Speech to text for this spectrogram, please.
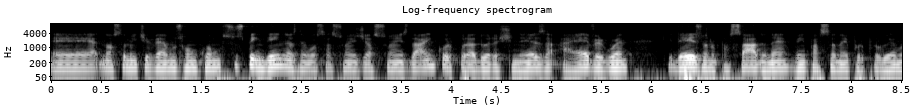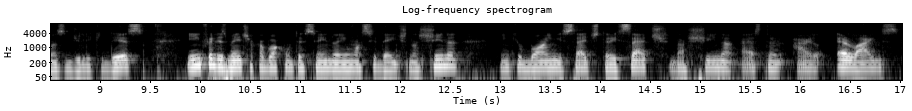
É, nós também tivemos Hong Kong suspendendo as negociações de ações da incorporadora chinesa, a Evergrande, que desde o ano passado né, vem passando aí por problemas de liquidez. E infelizmente acabou acontecendo aí um acidente na China em que o Boeing 737 da China Eastern Airlines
